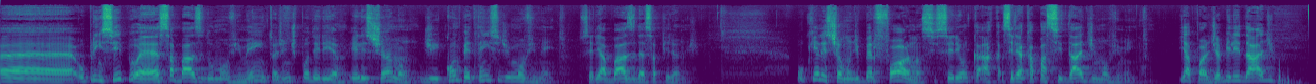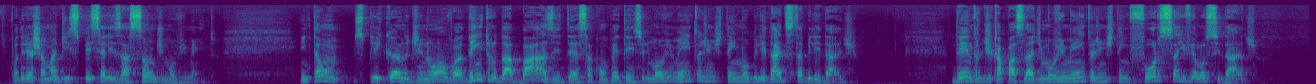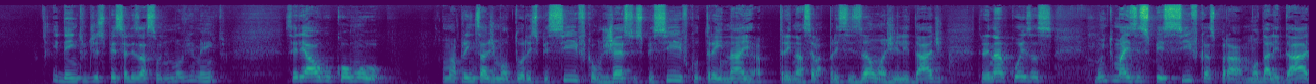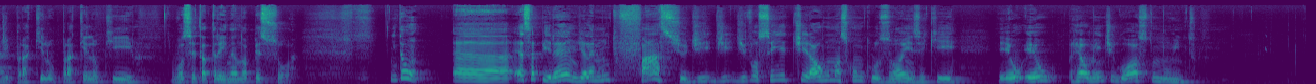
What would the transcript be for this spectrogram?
é, o princípio é essa base do movimento, a gente poderia, eles chamam de competência de movimento, seria a base dessa pirâmide. O que eles chamam de performance seriam, seria a capacidade de movimento. E a parte de habilidade poderia chamar de especialização de movimento. Então, explicando de novo, dentro da base dessa competência de movimento, a gente tem mobilidade e estabilidade. Dentro de capacidade de movimento, a gente tem força e velocidade. E dentro de especialização de movimento, seria algo como uma aprendizagem motora específica, um gesto específico, treinar, treinar, sei lá, precisão, agilidade, treinar coisas muito mais específicas para modalidade, para aquilo, para aquilo que você está treinando a pessoa. Então, uh, essa pirâmide ela é muito fácil de, de, de você tirar algumas conclusões e que eu, eu realmente gosto muito.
